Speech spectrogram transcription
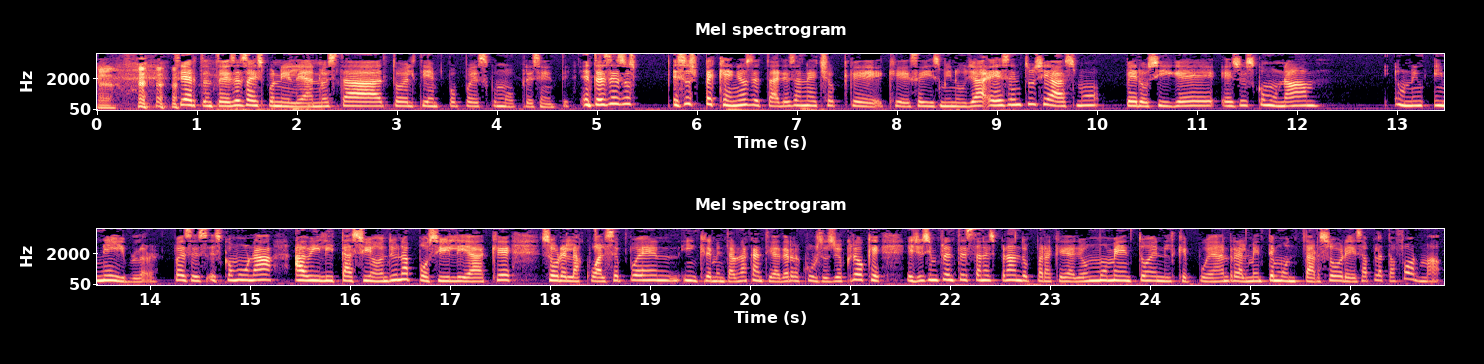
¿Cierto? Entonces esa disponibilidad no está todo el tiempo pues como presente. Entonces esos esos pequeños detalles han hecho que, que se disminuya ese entusiasmo pero sigue, eso es como una un enabler, pues es, es, como una habilitación de una posibilidad que sobre la cual se pueden incrementar una cantidad de recursos. Yo creo que ellos simplemente están esperando para que haya un momento en el que puedan realmente montar sobre esa plataforma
